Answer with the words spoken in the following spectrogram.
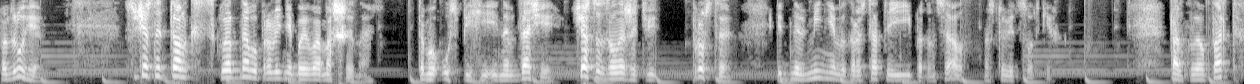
По-друге, сучасний танк складна в управлінні бойова машина, тому успіхи і невдачі часто залежать від, просто від невміння використати її потенціал на 100%. Танк Леопард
